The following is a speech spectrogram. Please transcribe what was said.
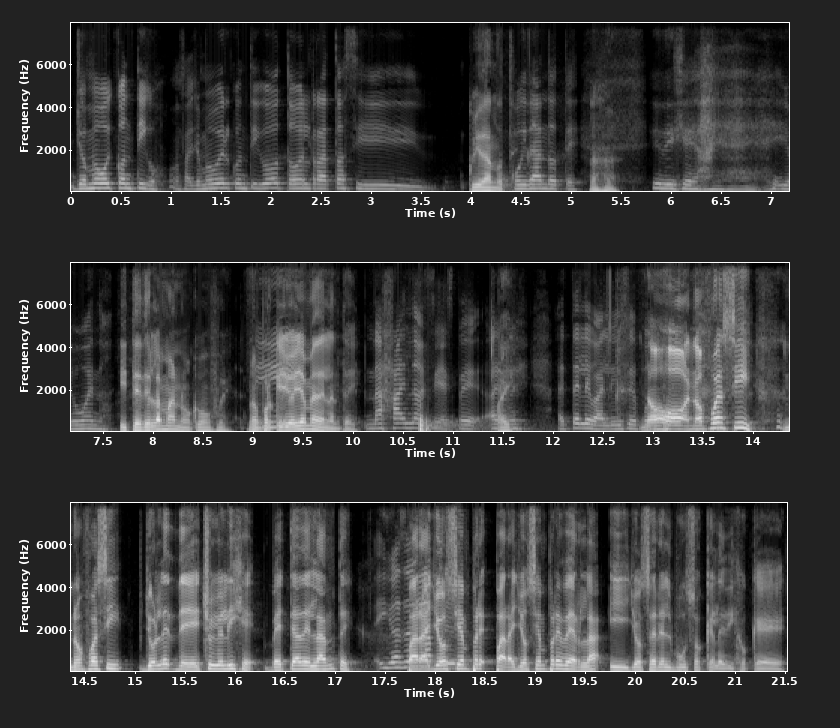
yo me voy contigo, o sea, yo me voy a ir contigo todo el rato así Cuidándote. cuidándote. Ajá. Y dije, ay, ay", y yo, bueno. ¿Y te dio la mano? ¿Cómo fue? No, porque yo ya me adelanté. Ajá, no, sí, este, Ay. ay, a este le valió y se fue. No, no fue así. No fue así. Yo le, de hecho, yo le dije, vete adelante. Para yo siempre, para yo siempre verla y yo ser el buzo que le dijo que,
